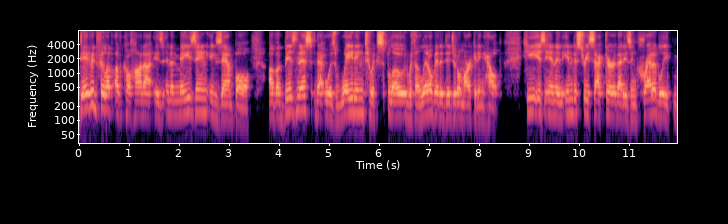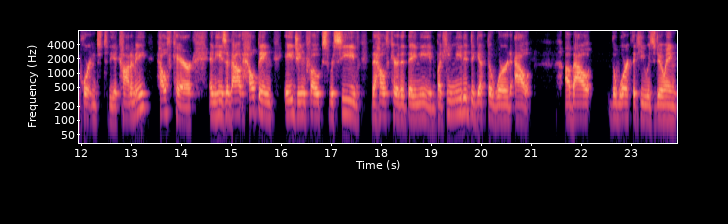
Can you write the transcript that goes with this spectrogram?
David Phillip of Cohana is an amazing example of a business that was waiting to explode with a little bit of digital marketing help. He is in an industry sector that is incredibly important to the economy, healthcare, and he's about helping aging folks receive the healthcare that they need. But he needed to get the word out about the work that he was doing,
